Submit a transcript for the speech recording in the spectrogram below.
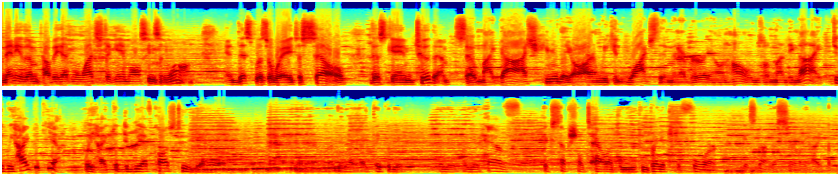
many of them probably hadn't watched the game all season long. And this was a way to sell this game to them. So my gosh, here they are, and we can watch them in our very own homes on Monday night. Did we hype it? Yeah, we hyped it. Did we have cause to? Yeah. I mean, I, I think when you, have exceptional talent and you can bring it to the fore, it's not necessarily hype.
